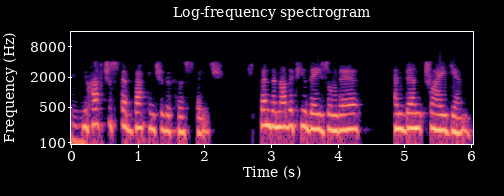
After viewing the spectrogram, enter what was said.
Mhm. You have to step back into the first stage, spend another few days on there, and then try again.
